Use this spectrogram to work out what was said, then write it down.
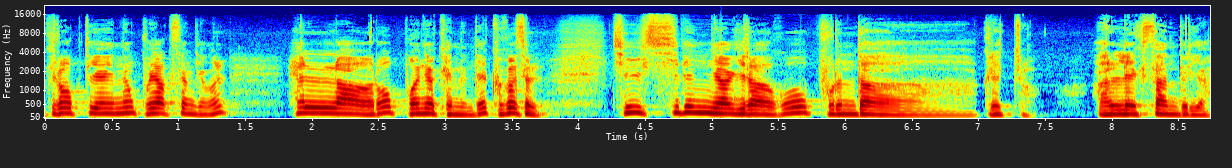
기록되어 있는 구약 성경을 헬라어로 번역했는데 그것을 70인역이라고 부른다 그랬죠. 알렉산드리아.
